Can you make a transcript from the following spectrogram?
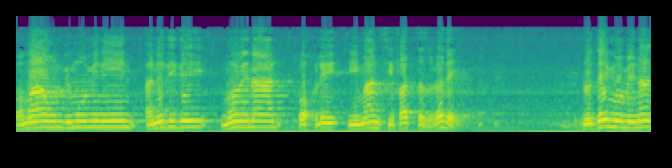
وما هم بمؤمنین ان دي دي مؤمنان په خلی ایمان صفت تزړه دی نو دای مؤمنان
